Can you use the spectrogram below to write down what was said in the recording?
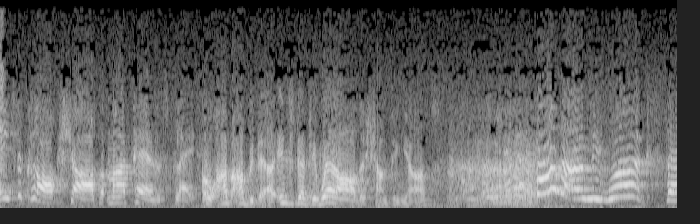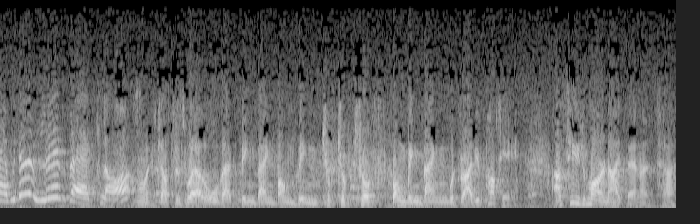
Eight o'clock sharp at my parents' place. Oh, I'll, I'll be there. Incidentally, where are the shunting yards? Father only works there. We don't live there, Clot. Oh, it's just as well. All that bing, bang, bong, bing, chuff, chuff, chuff, bong, bing, bang would drive you potty. I'll see you tomorrow night, then, at, uh,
